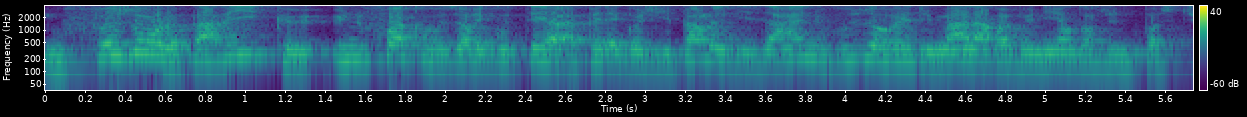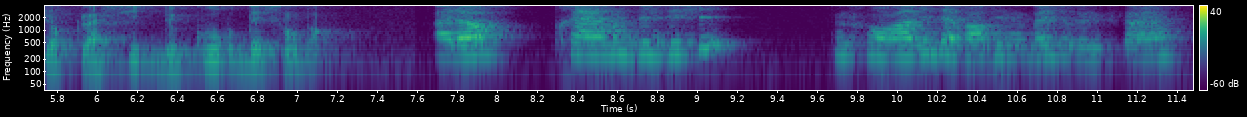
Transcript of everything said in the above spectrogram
Nous faisons le pari qu'une fois que vous aurez goûté à la pédagogie par le design, vous aurez du mal à revenir dans une posture classique de cours descendant. Alors, prêt à relever le défi? Nous serons ravis d'avoir des nouvelles de vos expériences.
